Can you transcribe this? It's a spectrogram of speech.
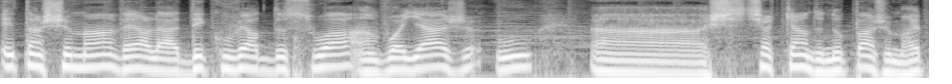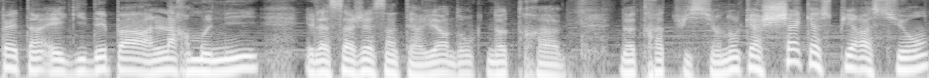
est un chemin vers la découverte de soi un voyage où euh, chacun de nos pas, je me répète, hein, est guidé par l'harmonie et la sagesse intérieure, donc notre, euh, notre intuition. Donc à chaque aspiration,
